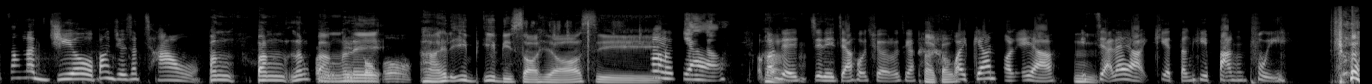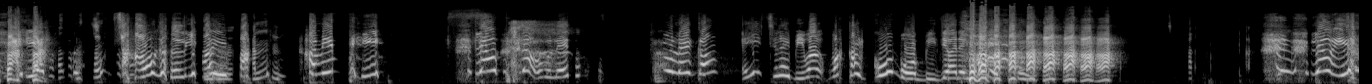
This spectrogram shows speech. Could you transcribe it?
講辣椒，放蕉一巢。放放啷放咧？嚇，迄個一一比少少是。放落掉。我感覺一個真好笑，老師。我驚我咧呀，一隻咧呀，去等去放屁。一隻走個了一半，還沒屁。了了，我咧，我咧講。eh sila bi wa wa kai ku bo bi ada lah, iya.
